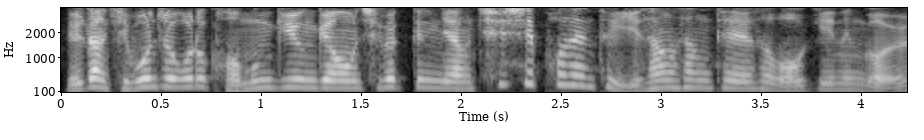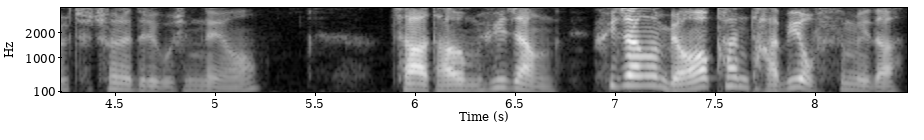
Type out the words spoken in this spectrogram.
일단 기본적으로 검은 기운 경험 치백 등량 70% 이상 상태에서 먹이는 걸 추천해드리고 싶네요. 자 다음 휘장 휘장은 명확한 답이 없습니다.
